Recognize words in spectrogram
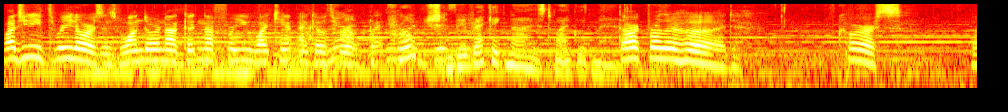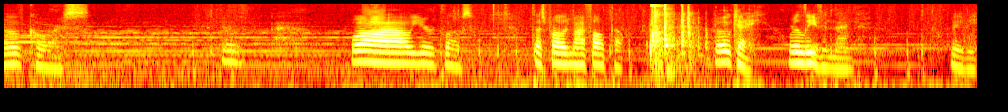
why'd you need three doors? Is one door not good enough for you? Why can't I go through? Approach and be recognized, my good man. Dark Brotherhood. Of course. Of course. Wow, you're close. That's probably my fault, though. Okay, we're leaving then. Maybe.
